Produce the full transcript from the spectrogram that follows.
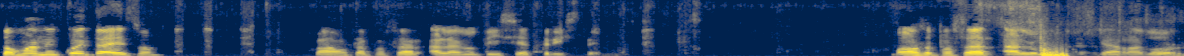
tomando en cuenta eso, vamos a pasar a la noticia triste. Vamos a pasar a lo más desgarrador,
